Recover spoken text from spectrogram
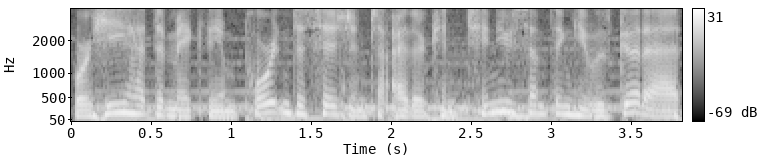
where he had to make the important decision to either continue something he was good at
